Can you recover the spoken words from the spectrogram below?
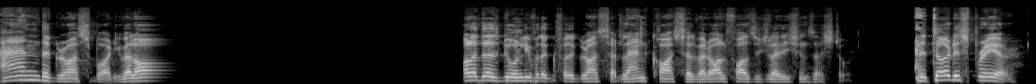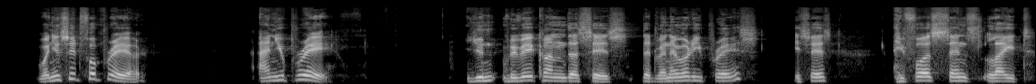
and the gross body. Well, all, all others do only for the for the gross subtle and causal, where all false visualizations are stored. And the third is prayer. When you sit for prayer and you pray, you, Vivekananda says that whenever he prays, he says he first sends light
